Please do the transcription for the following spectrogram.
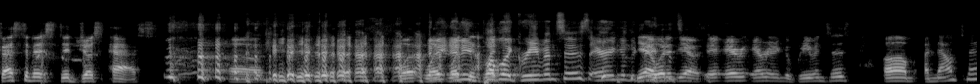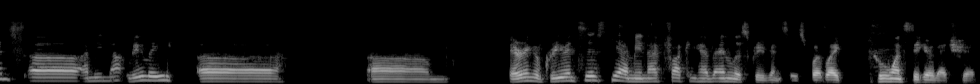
Festivus did just pass. Um, what- any any it- what- public grievances? Airing of the yeah, what is grievances? yeah, a- air, airing of grievances. Um, announcements. Uh, I mean, not really. Uh, um, airing of grievances. Yeah, I mean, I fucking have endless grievances, but like, who wants to hear that shit?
